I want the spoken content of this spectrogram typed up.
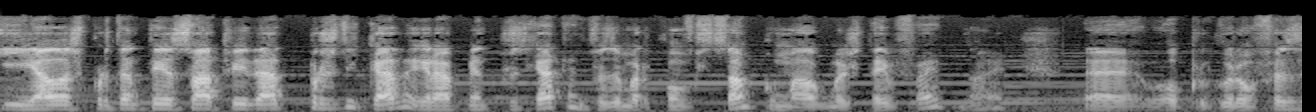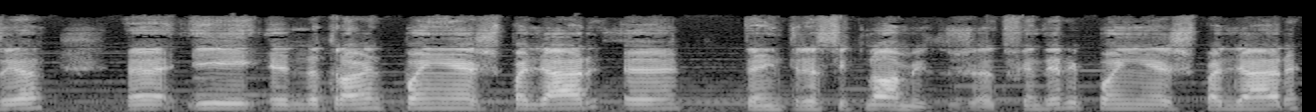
e, elas, portanto, têm a sua atividade prejudicada, gravemente prejudicada, têm de fazer uma reconversão, como algumas têm feito, não é? ou procuram fazer, e naturalmente põem a espalhar, têm interesses económicos a defender e põem a espalhar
